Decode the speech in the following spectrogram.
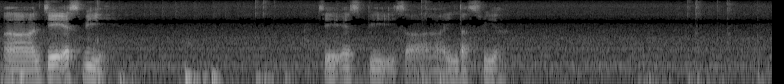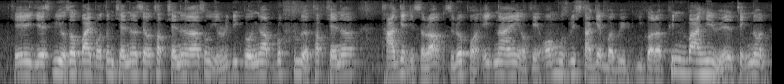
uh, JSB. JSB is uh, industry. Uh. Okay, JSB also buy bottom channel, sell top channel. Uh, so you're already going up, broke through the top channel. Target is around 0.89. Okay, almost reached target, but we, you got a pin bar here. We have to take note.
